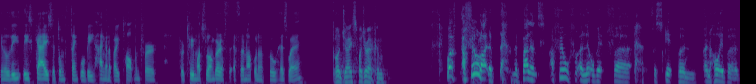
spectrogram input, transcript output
You know, the, these guys I don't think will be hanging about Tottenham for for too much longer if if they're not going to go his way. Go on, Jace. What do you reckon? Well, I feel like the the balance. I feel for a little bit for for Skip and and Højbjerg.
